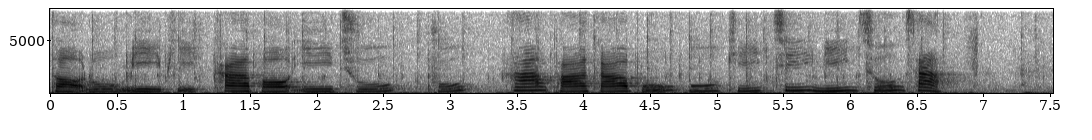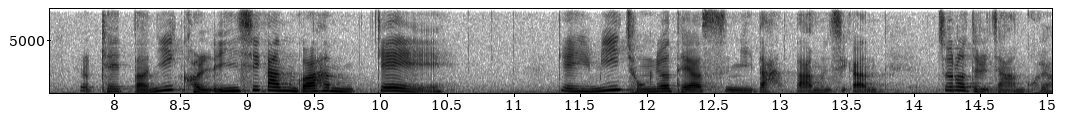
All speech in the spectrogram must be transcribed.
더, 로, 미, 비, 카, 버, 이, 주, 부, 하, 바, 가, 보, 우, 기, 치, 미, 수, 사 이렇게 했더니 걸린 시간과 함께 게임이 종료되었습니다. 남은 시간 줄어들지 않고요.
